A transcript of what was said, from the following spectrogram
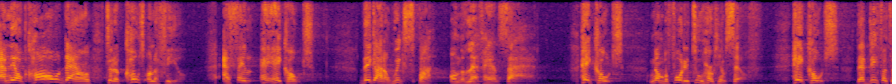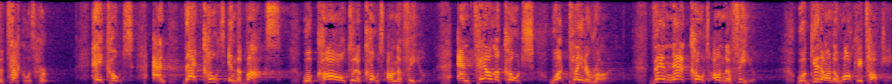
and they'll call down to the coach on the field and say, hey, hey, coach, they got a weak spot on the left hand side. Hey, coach, number 42 hurt himself. Hey, coach, that defensive tackle was hurt. Hey, coach, and that coach in the box will call to the coach on the field and tell the coach what play to run. Then that coach on the field will get on the walkie talkie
